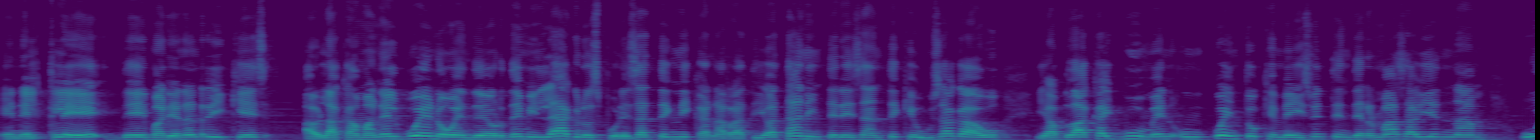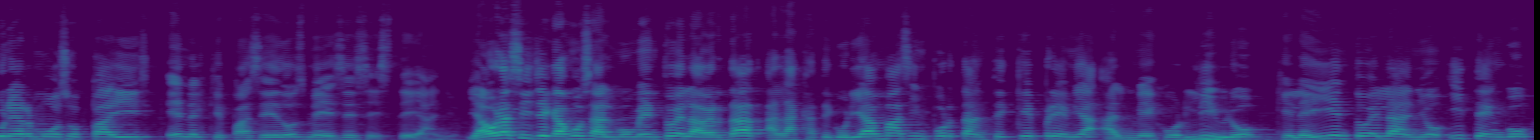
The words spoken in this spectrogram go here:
en el CLE de Mariana Enríquez a Blacaman el Bueno, vendedor de milagros por esa técnica narrativa tan interesante que usa Gabo y a Black Eyed Woman, un cuento que me hizo entender más a Vietnam, un hermoso país en el que pasé dos meses este año. Y ahora sí llegamos al momento de la verdad, a la categoría más importante que premia al mejor libro que leí en todo el año y tengo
